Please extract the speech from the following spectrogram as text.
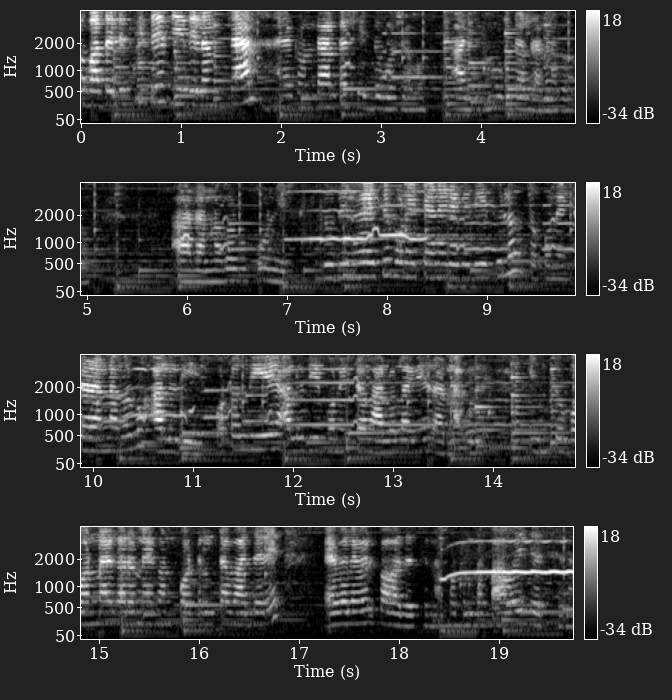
তো বাতার ডিস্কিতে দিয়ে দিলাম চাল, আর এখন ডালটা সিদ্ধ বসাবো। আজ মুগ ডাল রান্না করব। আর রান্না করব পনির। দুদিন হয়েছে পনির টেনে রেখে দিয়েছিল, তো পনিরটা রান্না করব আলু দিয়ে। পটল দিয়ে, আলু দিয়ে পনিরটা ভালো লাগে রান্না করলে কিন্তু বন্যার কারণে এখন পটলটা বাজারে অ্যাভেলেবেল পাওয়া যাচ্ছে না। পটলটা পাওয়াই যাচ্ছে না।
